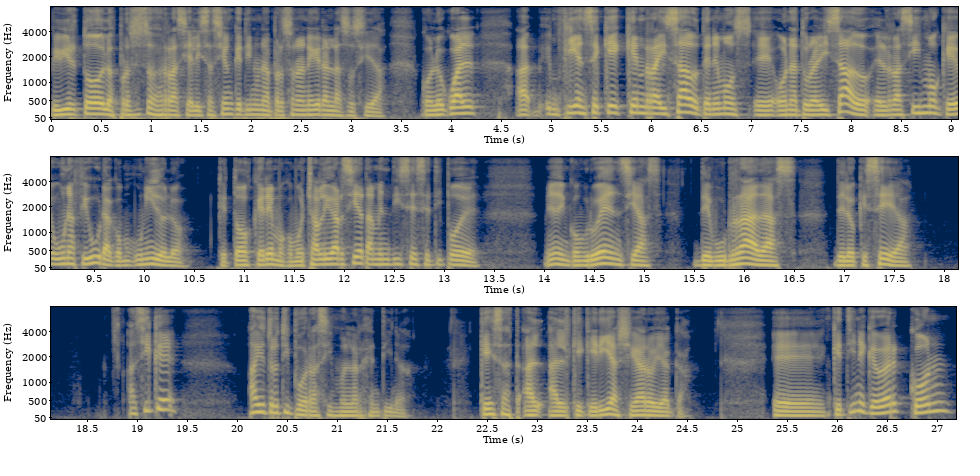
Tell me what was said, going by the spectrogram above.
vivir todos los procesos de racialización que tiene una persona negra en la sociedad. Con lo cual, ah, fíjense qué, enraizado tenemos eh, o naturalizado el racismo que una figura, como un ídolo que todos queremos, como Charlie García, también dice ese tipo de, incongruencias, de burradas, de lo que sea. Así que hay otro tipo de racismo en la Argentina, que es al, que quería llegar hoy acá, eh, que tiene que ver con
